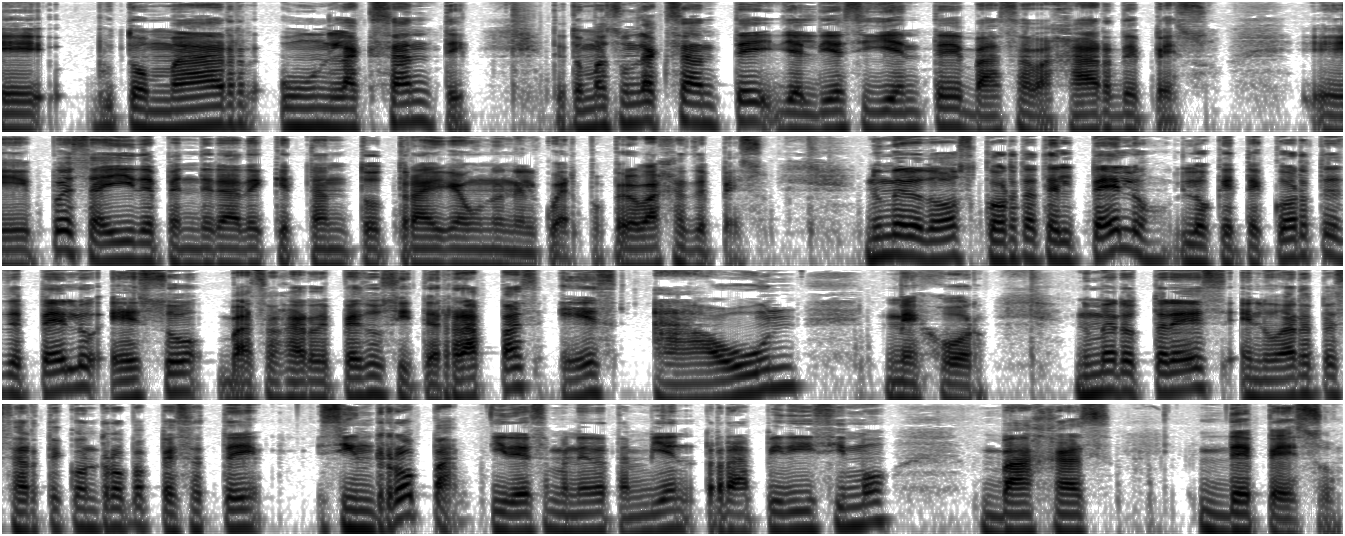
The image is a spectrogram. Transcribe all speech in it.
eh, tomar un laxante. Te tomas un laxante y al día siguiente vas a bajar de peso. Eh, pues ahí dependerá de qué tanto traiga uno en el cuerpo, pero bajas de peso. Número dos, córtate el pelo. Lo que te cortes de pelo, eso vas a bajar de peso. Si te rapas, es aún mejor. Número tres, en lugar de pesarte con ropa, pésate sin ropa. Y de esa manera también rapidísimo bajas de peso.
